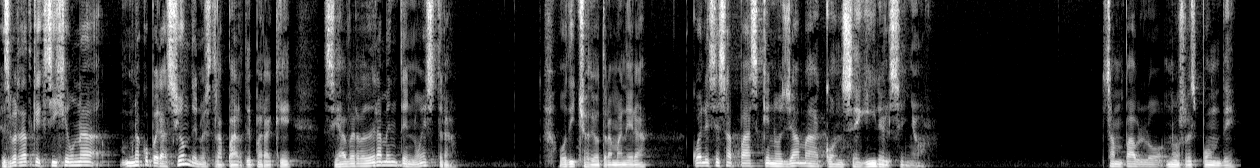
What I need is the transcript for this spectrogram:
es verdad que exige una, una cooperación de nuestra parte para que sea verdaderamente nuestra. O dicho de otra manera, ¿cuál es esa paz que nos llama a conseguir el Señor? San Pablo nos responde,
